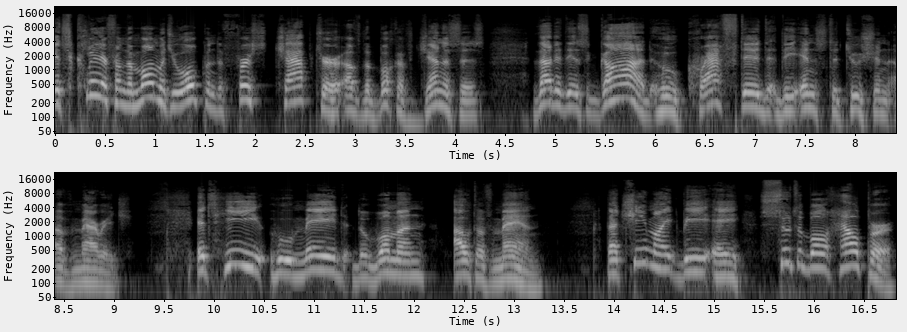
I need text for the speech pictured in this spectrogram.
It's clear from the moment you open the first chapter of the book of Genesis that it is God who crafted the institution of marriage. It's He who made the woman out of man, that she might be a suitable helper,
